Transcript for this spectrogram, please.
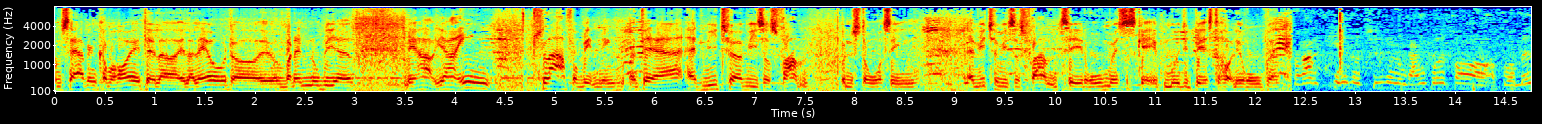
om Serbien kommer højt eller, eller lavt, og øh, hvordan det nu bliver. Men jeg har, jeg har en klar forventning, og det er, at vi tør vise os frem på den store scene. At vi tør vise os frem til et europamesterskab mod de bedste hold i Europa. Ramt kæmpet tydeligt nogle gange, både for at få med,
